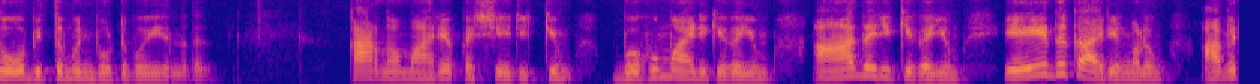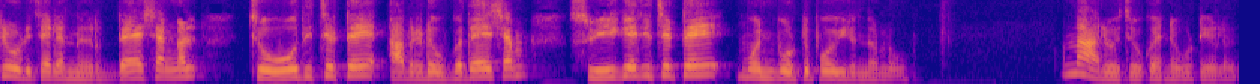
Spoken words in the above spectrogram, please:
തോപിത്ത് മുൻപോട്ട് പോയിരുന്നത്. കാരണവന്മാരെയൊക്കെ ശരിക്കും ബഹുമാനിക്കുകയും ആദരിക്കുകയും ഏത് കാര്യങ്ങളും അവരോട് ചില നിർദ്ദേശങ്ങൾ ചോദിച്ചിട്ടേ അവരുടെ ഉപദേശം സ്വീകരിച്ചിട്ടേ മുൻപോട്ട് പോയിരുന്നുള്ളൂ. ഒന്ന് ആലോചിച്ച് നോക്കുക എന്റെ കുട്ടികൾ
